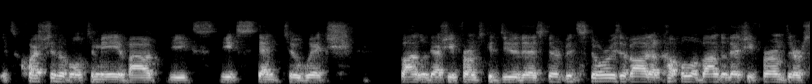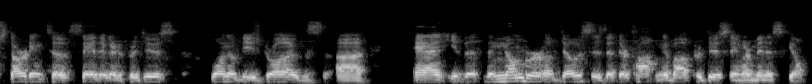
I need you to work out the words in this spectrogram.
it's questionable to me about the, ex- the extent to which Bangladeshi firms could do this. There have been stories about a couple of Bangladeshi firms that are starting to say they're going to produce one of these drugs uh, and the, the number of doses that they're talking about producing are minuscule.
